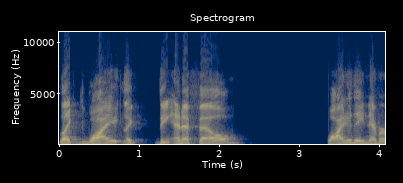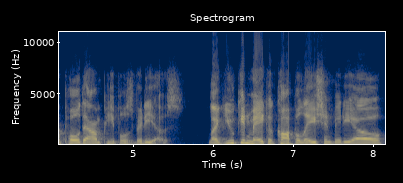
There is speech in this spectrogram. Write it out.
like why like the NFL. Why do they never pull down people's videos? Like you can make a compilation video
